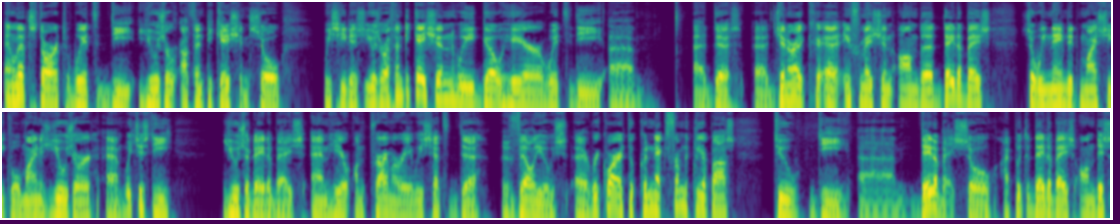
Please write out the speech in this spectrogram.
And let's start with the user authentication. So we see this user authentication. We go here with the um, uh, the uh, generic uh, information on the database. So we named it MySQL minus user, um, which is the user database. And here on primary, we set the values uh, required to connect from the ClearPass to the um, database. So I put the database on this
